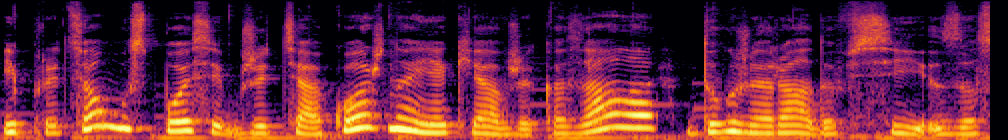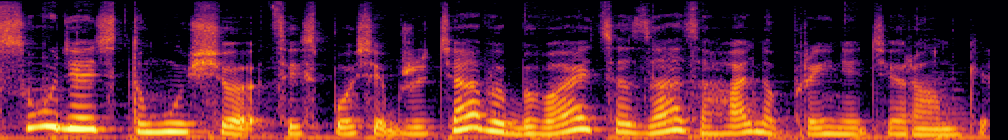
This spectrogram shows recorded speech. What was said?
І при цьому спосіб життя кожної, як я вже казала, дуже радо всі засудять, тому що цей спосіб життя вибивається за загально прийняті рамки.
